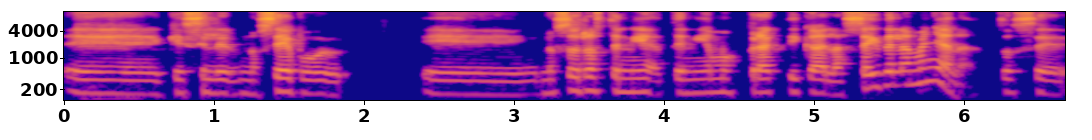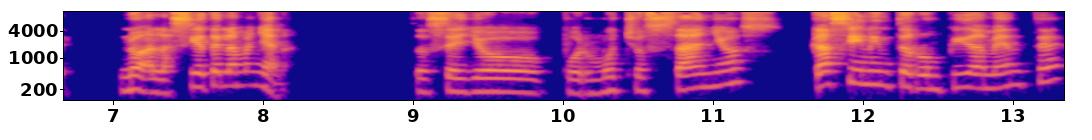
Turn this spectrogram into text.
eh, que se le, no sé, pues, eh, nosotros tenía- teníamos práctica a las 6 de la mañana, entonces, no, a las 7 de la mañana. Entonces yo por muchos años, casi ininterrumpidamente,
